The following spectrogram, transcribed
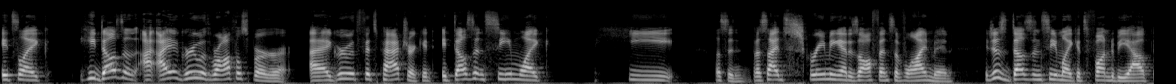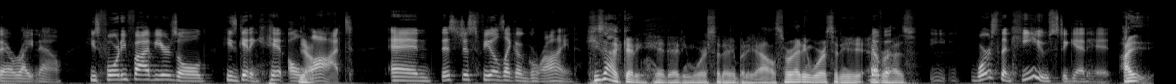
it's like he doesn't. I, I agree with Roethlisberger. I agree with Fitzpatrick. It, it doesn't seem like he listen. Besides screaming at his offensive lineman, it just doesn't seem like it's fun to be out there right now. He's 45 years old. He's getting hit a Yeah. lot, and this just feels like a grind. He's not getting hit any worse than anybody else, or any worse than he ever but- has. Worse than he used to get hit. I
